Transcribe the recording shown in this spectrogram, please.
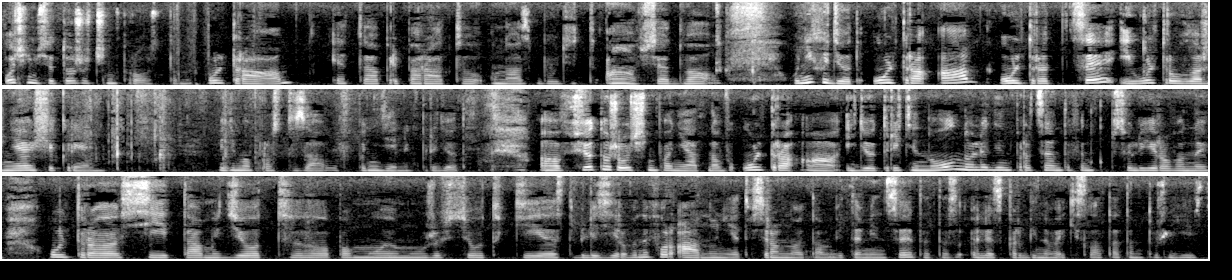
Очень все тоже очень просто. Ультра А это препарат у нас будет... А, все, два. У них идет Ультра А, Ультра С и Ультра увлажняющий крем. Видимо, просто за, в понедельник придет. А, все тоже очень понятно. В ультра А идет ретинол 0,1% инкапсулированный. Ультра С там идет, э, по-моему, уже все-таки стабилизированный фор. А, ну нет, все равно там витамин С, это L-аскорбиновая кислота там тоже есть.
